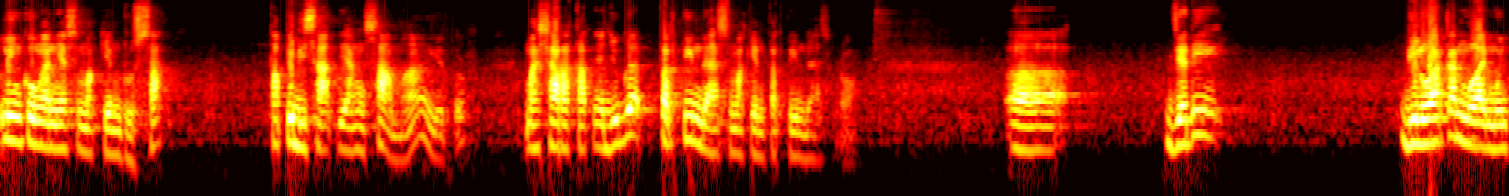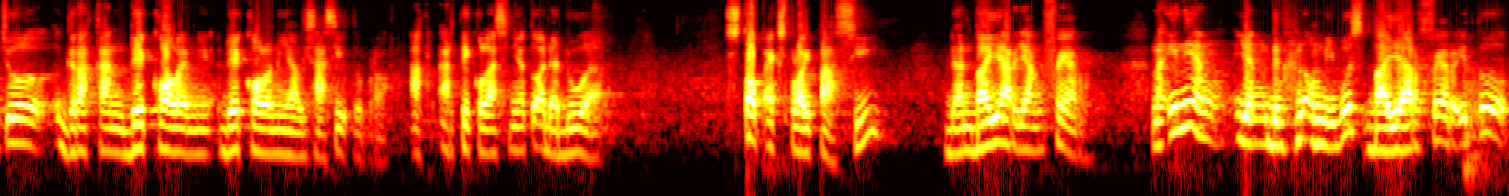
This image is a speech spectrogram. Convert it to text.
lingkungannya semakin rusak, tapi di saat yang sama gitu, masyarakatnya juga tertindas semakin tertindas, bro. Eh, jadi di luar kan mulai muncul gerakan dekoloni- dekolonialisasi itu, bro. Artikulasinya tuh ada dua, stop eksploitasi dan bayar yang fair. Nah ini yang yang dengan omnibus bayar fair itu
